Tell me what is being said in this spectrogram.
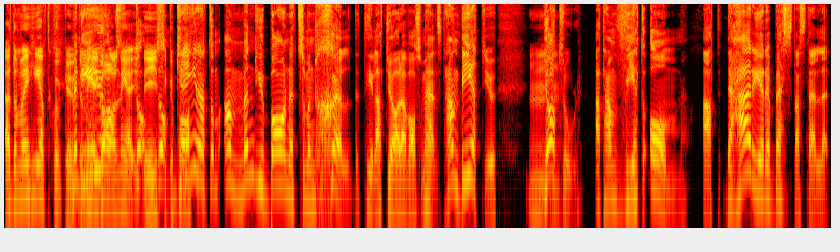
Ja, de är helt sjuka, Men de är, ju galningar, också- det är ju de, de, psykopater. Grejen är att de använder ju barnet som en sköld till att göra vad som helst. Han vet ju, Mm, jag mm. tror, att han vet om att det här är det bästa stället.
